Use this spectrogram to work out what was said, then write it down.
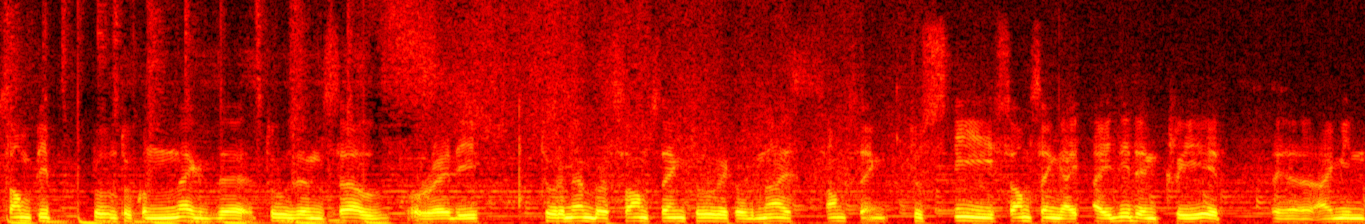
some people to connect the, to themselves already to remember something to recognize something to see something I, I didn't create. Uh, I mean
